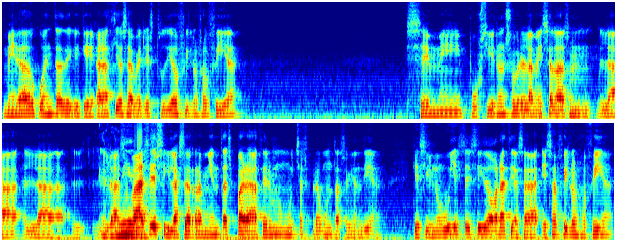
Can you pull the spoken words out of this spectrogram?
me he dado cuenta de que, que gracias a haber estudiado filosofía, se me pusieron sobre la mesa las, la- la- las bases y las herramientas para hacerme muchas preguntas hoy en día. Que si no hubiese sido gracias a esa filosofía,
